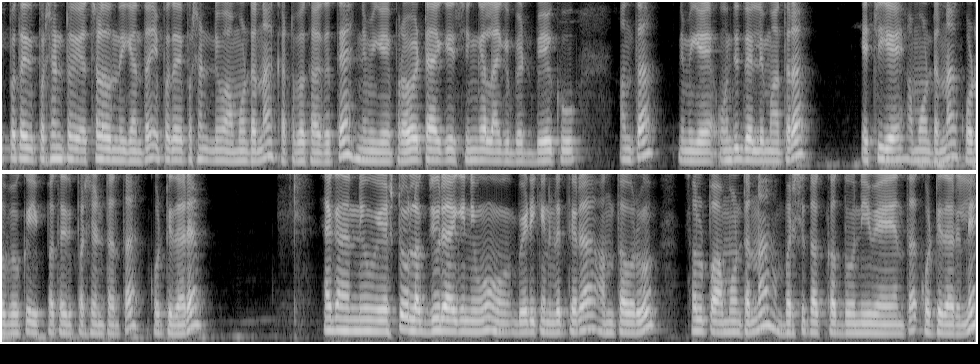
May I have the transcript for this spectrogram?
ಇಪ್ಪತ್ತೈದು ಪರ್ಸೆಂಟ್ ಹೆಚ್ಚಳದೊಂದಿಗೆ ಅಂತ ಇಪ್ಪತ್ತೈದು ಪರ್ಸೆಂಟ್ ನೀವು ಅಮೌಂಟನ್ನು ಕಟ್ಟಬೇಕಾಗುತ್ತೆ ನಿಮಗೆ ಪ್ರೈವೇಟಾಗಿ ಸಿಂಗಲ್ ಆಗಿ ಬೆಡ್ ಬೇಕು ಅಂತ ನಿಮಗೆ ಹೊಂದಿದ್ದಲ್ಲಿ ಮಾತ್ರ ಹೆಚ್ಚಿಗೆ ಅಮೌಂಟನ್ನು ಕೊಡಬೇಕು, ಇಪ್ಪತ್ತೈದು ಪರ್ಸೆಂಟ್ ಅಂತ ಕೊಟ್ಟಿದ್ದಾರೆ. ಯಾಕಂದರೆ ನೀವು ಎಷ್ಟು ಲಕ್ಸುರಿಯಾಗಿ ನೀವು ಬೇಡಿಕೆ ನೀಡುತ್ತೀರಾ ಅಂಥವರು ಸ್ವಲ್ಪ ಅಮೌಂಟನ್ನು ಭರಿಸತಕ್ಕದ್ದು ನೀವೇ ಅಂತ ಕೊಟ್ಟಿದ್ದಾರೆ ಇಲ್ಲಿ.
